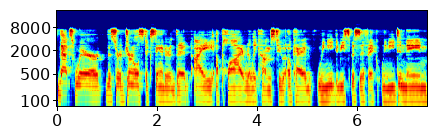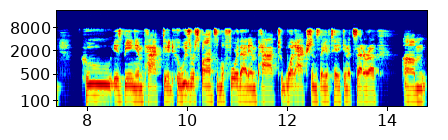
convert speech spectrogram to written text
that's where the sort of journalistic standard that I apply really comes to okay, we need to be specific. We need to name who is being impacted, who is responsible for that impact, what actions they have taken, et cetera, um,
